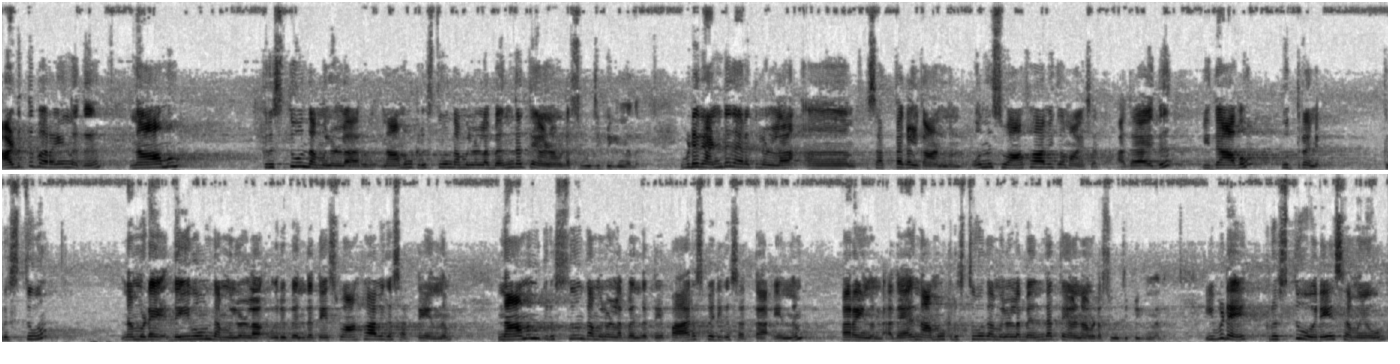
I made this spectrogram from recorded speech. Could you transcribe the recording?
അടുത്ത് പറയുന്നത് നാമും ക്രിസ്തുവും തമ്മിലുള്ള അറിവ് നാമും ക്രിസ്തുവും തമ്മിലുള്ള ബന്ധത്തെയാണ് അവിടെ സൂചിപ്പിക്കുന്നത്. ഇവിടെ രണ്ട് തരത്തിലുള്ള സത്തകൾ കാണുന്നുണ്ട്. ഒന്ന് സ്വാഭാവികമായ സത്ത അതായത് പിതാവും പുത്രനും. ക്രിസ്തുവും നമ്മുടെ ദൈവവും തമ്മിലുള്ള ഒരു ബന്ധത്തെ സ്വാഭാവിക സത്തയെന്നും നാമം ക്രിസ്തുവും തമ്മിലുള്ള ബന്ധത്തെ പാരസ്പരിക സത്ത എന്നും പറയുന്നുണ്ട്. അതായത് നാമം ക്രിസ്തുവും തമ്മിലുള്ള ബന്ധത്തെയാണ് അവിടെ സൂചിപ്പിക്കുന്നത്. ഇവിടെ ക്രിസ്തു ഒരേ സമയവും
